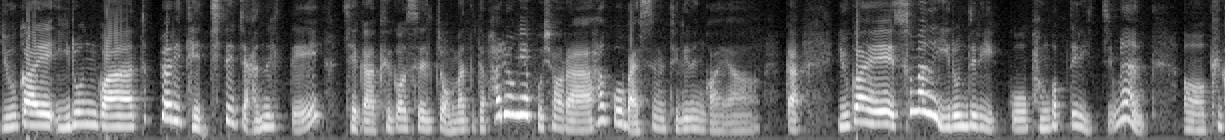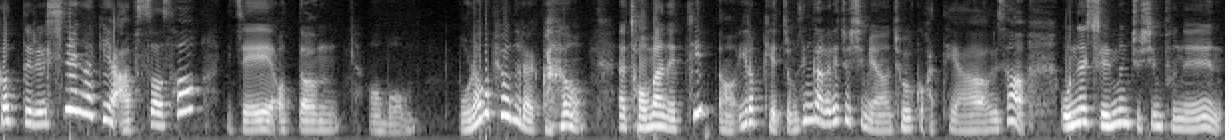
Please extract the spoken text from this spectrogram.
육아의 이론과 특별히 대치되지 않을 때 제가 그것을 좀 엄마들한테 활용해 보셔라 하고 말씀을 드리는 거예요. 그러니까 육아에 수많은 이론들이 있고 방법들이 있지만 어, 그것들을 실행하기에 앞서서 이제 어떤 어, 뭐 뭐라고 표현을 할까요? 저만의 팁? 어, 이렇게 좀 생각을 해주시면 좋을 것 같아요. 그래서 오늘 질문 주신 분은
